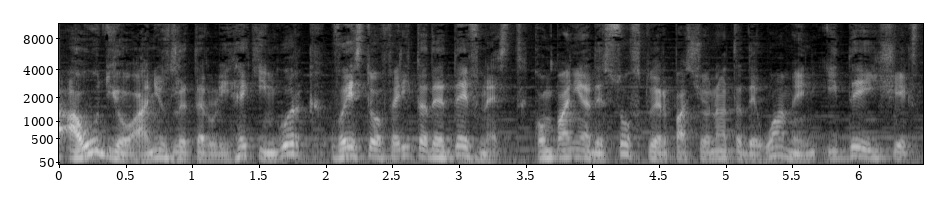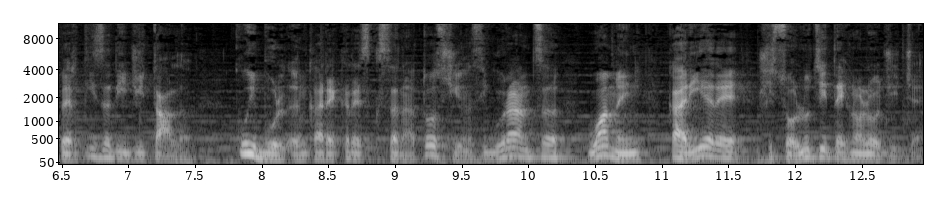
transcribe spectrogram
audio a newsletterului Hacking Work vă este oferită de DevNest, compania de software pasionată de oameni, idei și expertiză digitală, cuibul în care cresc sănătos și în siguranță oameni, cariere și soluții tehnologice.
